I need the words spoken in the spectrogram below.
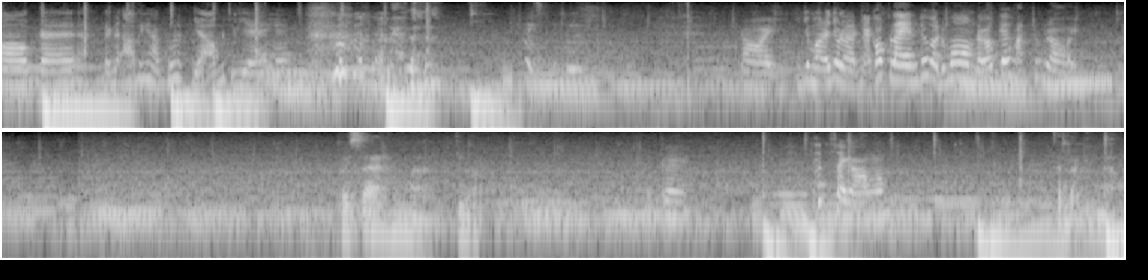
Ok đừng nói ở tiếng hào cưới được vợ mới chịu về nha. Rồi nhưng mà nói chung là đã có plan trước rồi đúng không? Đã có kế hoạch trước rồi. Hơi xa nhưng mà chưa đâu. Ok thích sài gòn không? Thích là điểm nào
